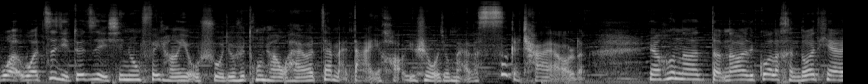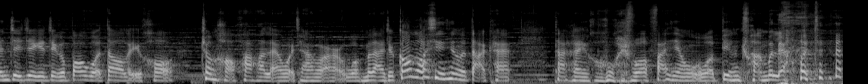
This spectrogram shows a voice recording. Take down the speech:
我我自己对自己心中非常有数，就是通常我还要再买大一号，于是我就买了四个 XL 的。然后呢，等到过了很多天，这这个这个包裹到了以后，正好画画来我家玩儿，我们俩就高高兴兴的打开，打开以后我说发现我我病传不了的，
